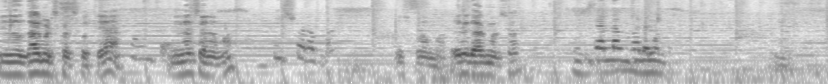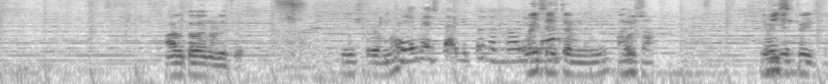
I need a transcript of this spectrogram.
ನೀನು ಗಾರ್ಮೆಂಟ್ಸ್ ಕಳ್ಸ್ಕೊತೀಯಾ ನಿನ್ನ ಈಶ್ವರಪ್ಪ. ಈಶ್ವರಮ್ಮ. ವಿಶ್ವಮ್ಮ ಎಲ್ಲಿ ಗಾರ್ಮೆಂಟ್ಸ್ ಆರು ಕಲ ನೋಡಿದ್ರು ಈಶ್ವರಮ್ಮ. ವಯಸ್ಸು ಎಷ್ಟು ನಿಮ್ಗೆ ನಿಮ್ಗೆ ಎಷ್ಟು ವಯಸ್ಸು.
